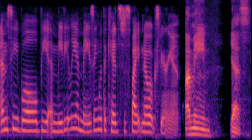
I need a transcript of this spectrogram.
MC will be immediately amazing with the kids despite no experience. i mean yes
